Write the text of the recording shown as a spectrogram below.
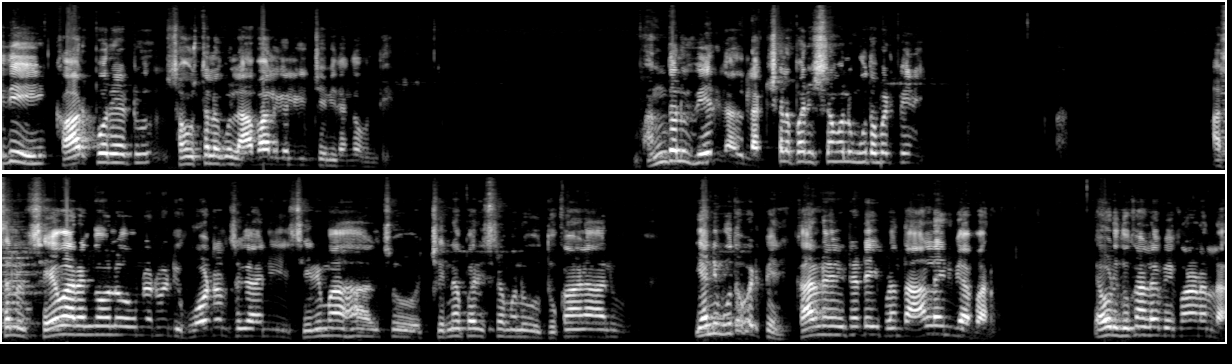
ఇది కార్పొరేట్ సంస్థలకు లాభాలు కలిగించే విధంగా ఉంది. వందలు వేలు కాదు లక్షల పరిశ్రమలు మూతపడిపోయినాయి. అసలు సేవా రంగంలో ఉన్నటువంటి హోటల్స్ కానీ సినిమా హాల్స్ చిన్న పరిశ్రమలు దుకాణాలు ఇవన్నీ మూతపడిపోయినాయి. కారణం ఏంటంటే ఇప్పుడంతా ఆన్లైన్ వ్యాపారం. ఎవడు దుకాణంలో పోయి కొనడంలా?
